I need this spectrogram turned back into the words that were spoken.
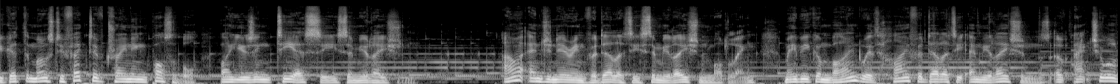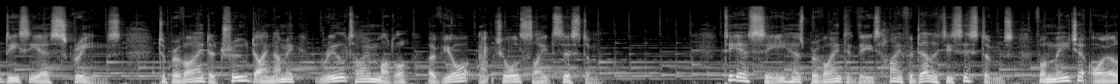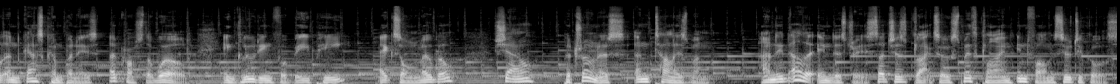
You get the most effective training possible by using TSC simulation. Our engineering fidelity simulation modeling may be combined with high fidelity emulations of actual DCS screens to provide a true dynamic real-time model of your actual site system. TSC has provided these high-fidelity systems for major oil and gas companies across the world, including for BP, ExxonMobil, Shell, Petronas and Talisman, and in other industries such as GlaxoSmithKline in pharmaceuticals,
